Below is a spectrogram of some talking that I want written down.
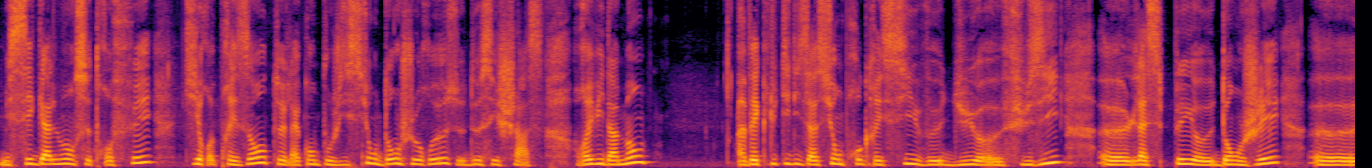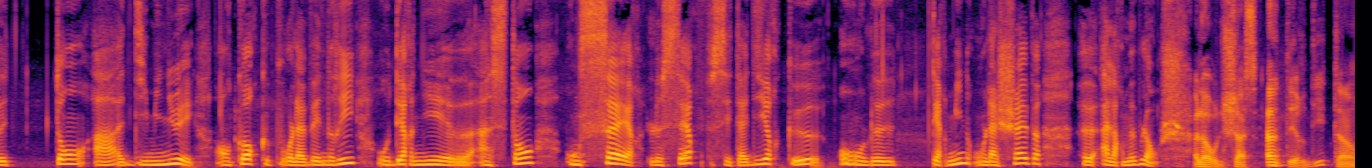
mais c'est également ce trophée qui représente la composition dangereuse de ces chasses. Alors évidemment, avec l'utilisation progressive du euh, fusil, l'aspect danger tend à diminuer. Encore que pour la vénerie, au dernier instant, on serre le cerf, c'est-à-dire que on le termine, on l'achève euh, à l'arme blanche. Alors une chasse interdite hein,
